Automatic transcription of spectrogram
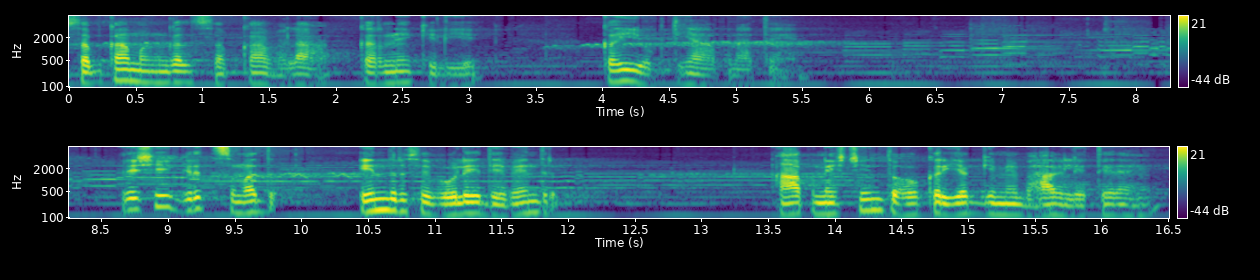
सबका मंगल, सबका भला करने के लिए कई युक्तियाँ अपनाते हैं। ऋषि गृत्समद इंद्र से बोले, देवेंद्र, आप निश्चिंत होकर यज्ञ में भाग लेते रहें।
